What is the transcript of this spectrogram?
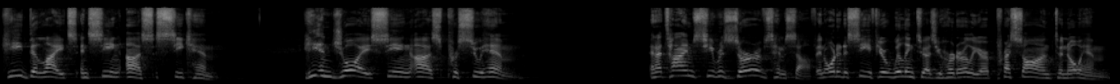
he delights in seeing us seek him. He enjoys seeing us pursue Him. And at times, He reserves Himself in order to see if you're willing to, as you heard earlier, press on to know Him.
